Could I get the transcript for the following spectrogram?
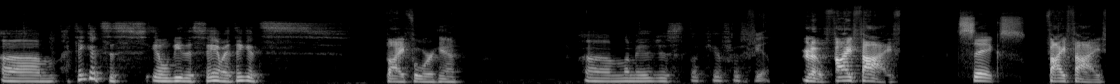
Um, I think it's this. It will be the same. I think it's. Five four, yeah. Um, let me just look here for. a Feel Or no, five five. Six. Five five.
